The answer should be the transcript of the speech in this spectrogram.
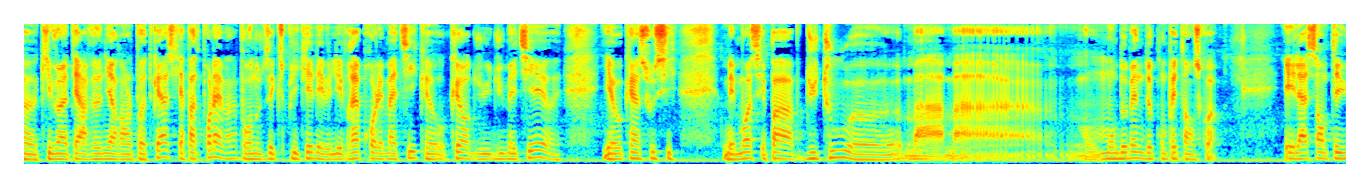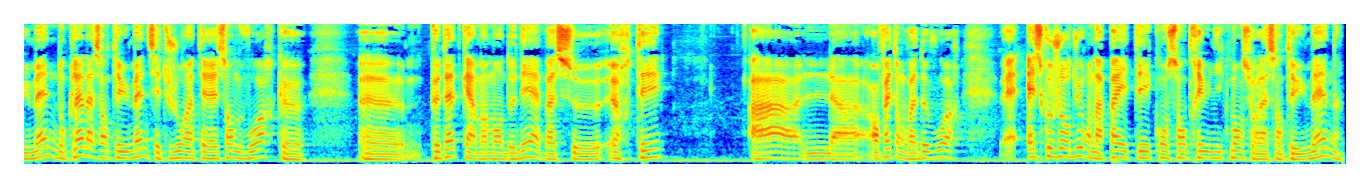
euh, qui veut intervenir dans le podcast, il n'y a pas de problème hein, pour nous expliquer les, les, vraies problématiques au cœur du, du métier, il euh, n'y a aucun souci. Mais moi c'est pas du tout euh, ma, ma mon, mon, domaine de compétence quoi. Et la santé humaine, donc là la santé humaine c'est toujours intéressant de voir que euh, peut-être qu'à un moment donné, elle va se heurter à la. En fait, on va devoir. Est-ce qu'aujourd'hui, on n'a pas été concentré uniquement sur la santé humaine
